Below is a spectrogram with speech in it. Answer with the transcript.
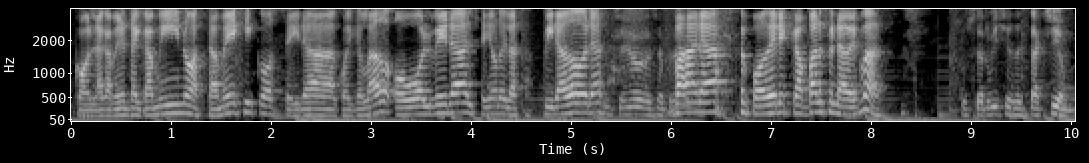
con la camioneta al camino hasta México? ¿Se irá a cualquier lado? ¿O volverá el señor de las aspiradoras señor para poder escaparse una vez más? Sus servicios de extracción.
